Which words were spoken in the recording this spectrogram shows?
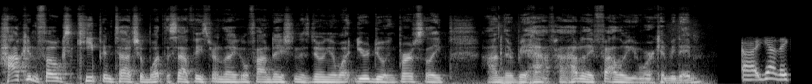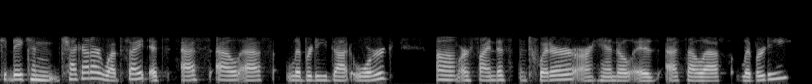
How can folks keep in touch of what the Southeastern Legal Foundation is doing and what you're doing personally on their behalf? How do they follow your work every day? Uh, yeah, they, they can check out our website. It's slfliberty.org um, or find us on Twitter. Our handle is slfliberty.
